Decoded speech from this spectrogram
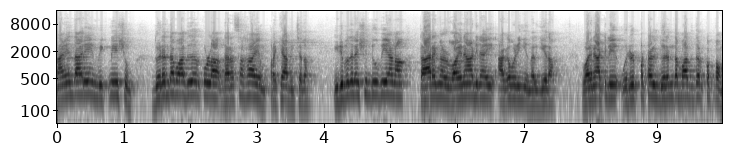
നയൻതാരയും വിഘ്നേഷും ദുരന്തബാധിതർക്കുള്ള ധനസഹായം പ്രഖ്യാപിച്ചത്. ഇരുപത് ലക്ഷം രൂപയാണ് താരങ്ങൾ വയനാടിനായി അകവഴിഞ്ഞ് നൽകിയത്. വയനാട്ടിലെ ഉരുൾപൊട്ടൽ ദുരന്തബാധിതർക്കൊപ്പം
